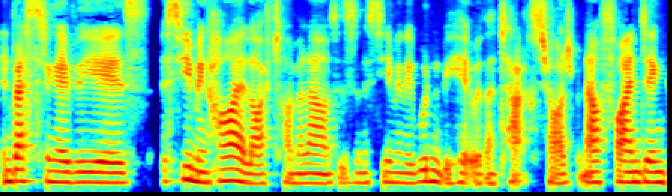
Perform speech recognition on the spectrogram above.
investing over the years, assuming higher lifetime allowances and assuming they wouldn't be hit with a tax charge, but now finding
